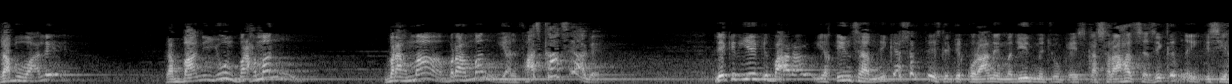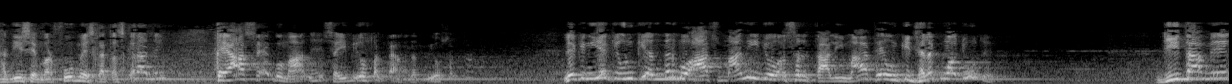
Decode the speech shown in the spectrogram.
رب والے، ربانیون، برہمن، برہما، برہمن، یہ الفاظ کہاں سے آ گئے؟ لیکن یہ کہ بہرحال یقین سے ہم نہیں کہہ سکتے، اس لیے کہ قرآن مجید میں چونکہ اس کا سراحت سے ذکر نہیں، کسی حدیث مرفوع میں اس کا تذکرہ نہیں، قیاس ہے، گمان ہے، صحیح بھی ہو سکتا ہے، غلط بھی ہو سکتا ہے۔ لیکن یہ کہ ان کے اندر وہ آسمانی جو اصل تعلیمات ہیں، ان کی جھلک موجود ہے۔ گیتا میں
